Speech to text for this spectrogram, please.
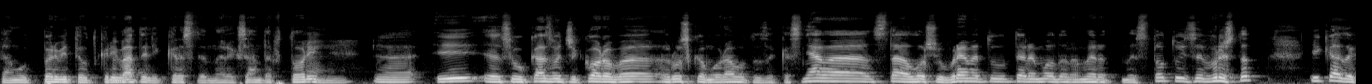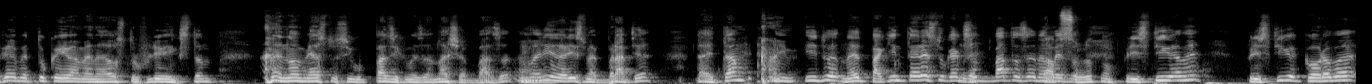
Там от първите откриватели кръстен на Александър II. И се оказва, че кораба, руска му работа закъснява, става лошо времето, те не могат да намерят местото и се връщат и казаха, бе, тук имаме на остров Ливингстън, едно място си го пазихме за наша база, ама ние нали сме братя, а и там идва, не, пак интересно как съдбата се намесва. Абсолютно. Пристигаме, пристига кораба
